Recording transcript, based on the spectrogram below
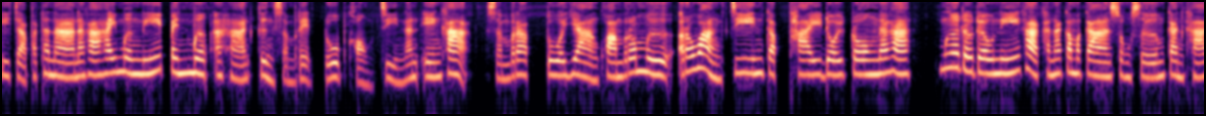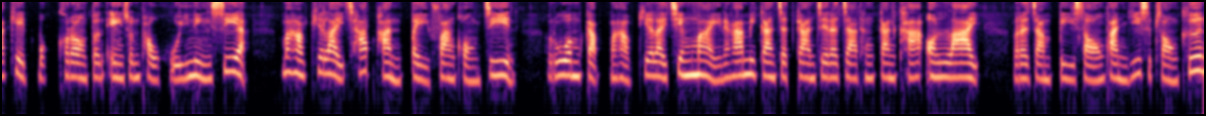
ที่จะพัฒนานะคะ ให้เมืองนี้เป็นเมืองอาหารกึ่งสำเร็จรูปของจีนนั่นเองค่ะสำหรับตัวอย่างความร่วมมือระหว่างจีนกับไทยโดยตรงนะคะเมื่อเร็วๆนี้ค่ะ คณะกรรมการส่งเสริมการค้าเขตปกครองตนเองชนเผ่าหุยหนิงเซี่ยมหาวิทยาลัยชาติพันธุ์เป่ยฟางของจีน ร่วมกับมหาวิทยาลัยเชียงใหม่นะคะ มีการจัดการเจรจาทางการค้าออนไลน์ ประจำปี 2022 ขึ้น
